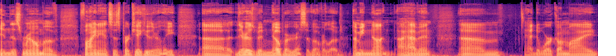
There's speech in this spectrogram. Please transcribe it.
in this realm of finances, particularly, uh, there has been no progressive overload. I mean, none. I haven't um, had to work on my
